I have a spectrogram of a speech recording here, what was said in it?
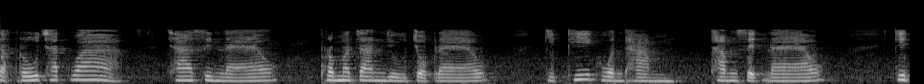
จักรู้ชัดว่า ชาสิ้นแล้ว พรหมจรรย์อยู่จบแล้ว กิจที่ควรทำทำเสร็จแล้ว กิจ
